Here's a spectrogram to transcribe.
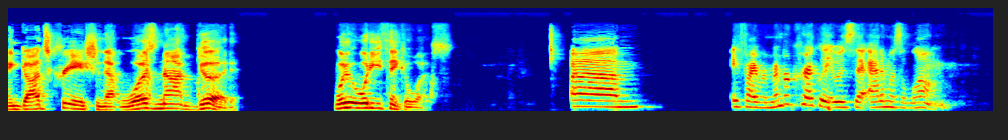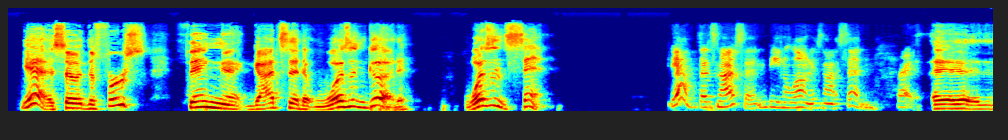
in God's creation that was not good. What, what do you think it was? Um, if I remember correctly, it was that Adam was alone. Yeah. So the first thing that God said that wasn't good wasn't sin. Yeah, that's not a sin. Being alone is not a sin, right? Uh,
